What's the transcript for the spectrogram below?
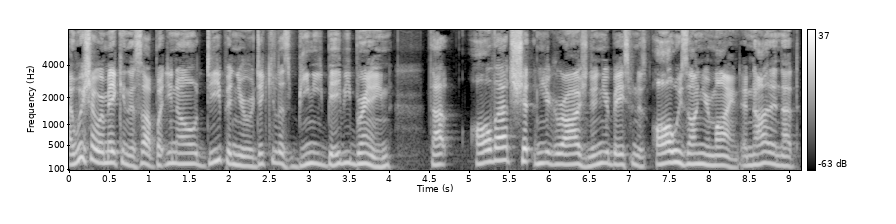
I wish I were making this up, but you know, deep in your ridiculous beanie baby brain, that all that shit in your garage and in your basement is always on your mind, and not in that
